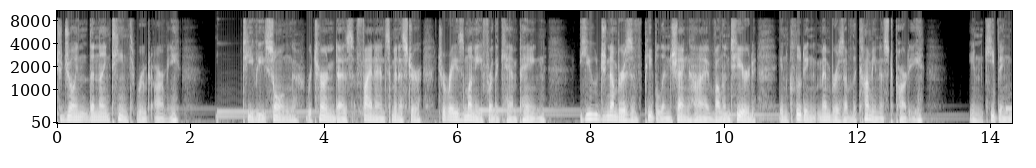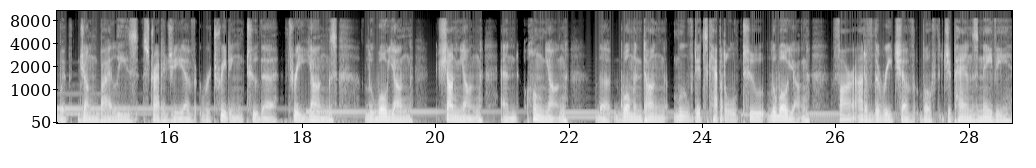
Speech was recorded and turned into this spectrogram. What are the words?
to join the 19th Route Army. TV Soong returned as finance minister to raise money for the campaign. Huge numbers of people in Shanghai volunteered, including members of the Communist Party. In keeping with Zheng Baili's strategy of retreating to the three Yangs, Luoyang, Xiangyang, and Hengyang, the Kuomintang moved its capital to Luoyang, far out of the reach of both Japan's navy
